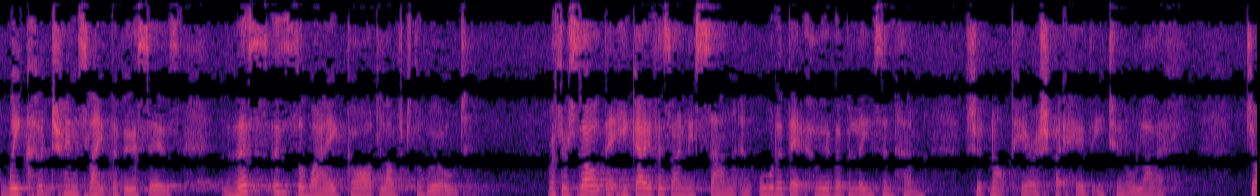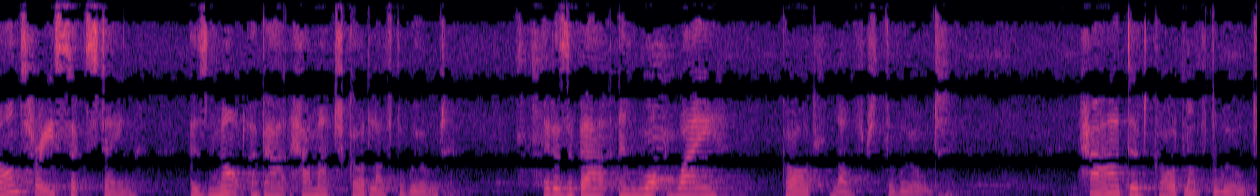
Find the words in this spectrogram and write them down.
We could translate the verse as, This is the way God loved the world, with the result that he gave his only Son in order that whoever believes in him should not perish but have eternal life. John 3:16 is not about how much God loved the world. It is about in what way God loved the world. How did God love the world?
